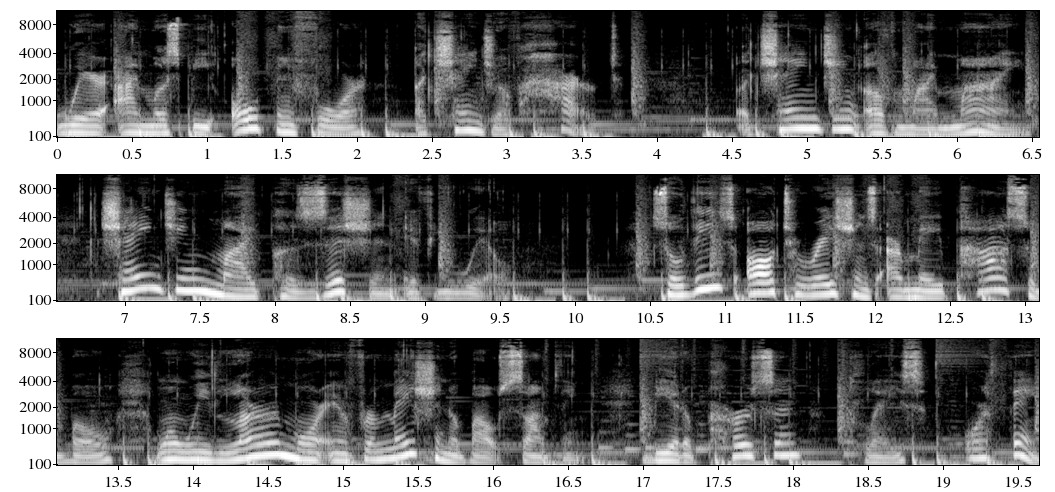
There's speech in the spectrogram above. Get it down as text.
where I must be open for a change of heart, a changing of my mind, changing my position, if you will. So these alterations are made possible when we learn more information about something, be it a person, place, or thing.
